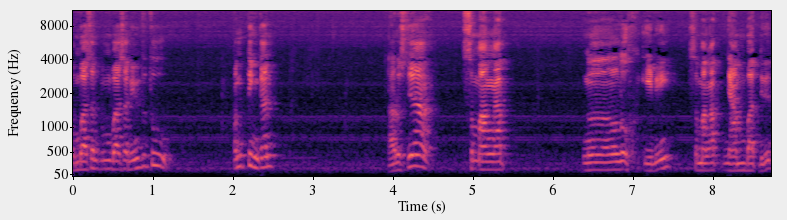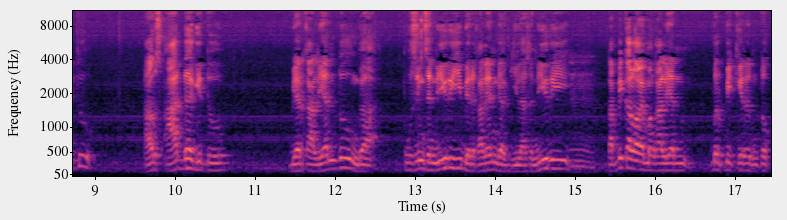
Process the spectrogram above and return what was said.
pembahasan-pembahasan ini tuh, tuh penting kan? Harusnya semangat ngeluh ini semangat nyambat ini tuh harus ada gitu. Biar kalian tuh nggak pusing sendiri biar kalian nggak gila sendiri. Tapi kalau emang kalian berpikir untuk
